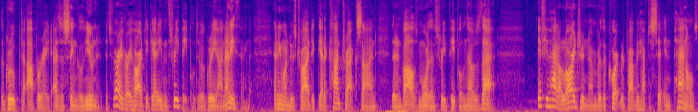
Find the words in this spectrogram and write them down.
the group to operate as a single unit. It's very, very hard to get even three people to agree on anything. Anyone who's tried to get a contract signed that involves more than three people knows that. If you had a larger number, the court would probably have to sit in panels,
